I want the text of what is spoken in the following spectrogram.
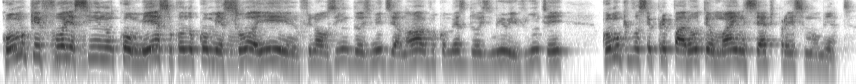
Como que foi uhum. assim no começo, quando começou uhum. aí, no finalzinho de 2019, no começo de 2020 aí, como que você preparou o teu mindset para esse momento?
